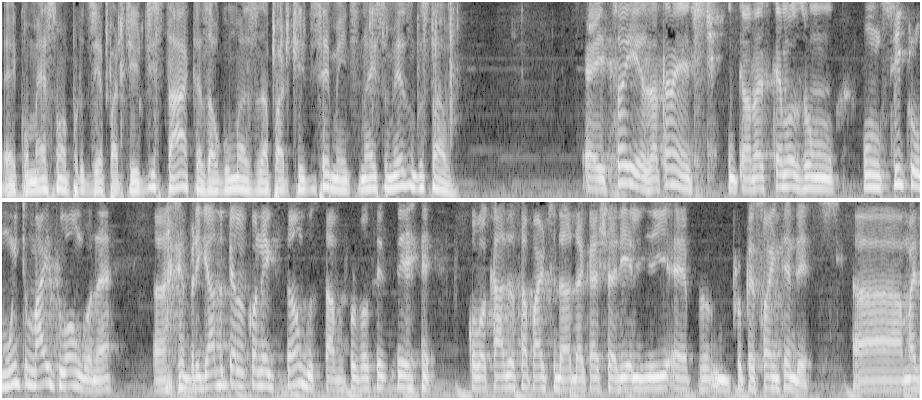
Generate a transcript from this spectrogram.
é, começam a produzir a partir de estacas, algumas a partir de sementes. Não é isso mesmo, Gustavo? É isso aí, exatamente. Então nós temos um, um ciclo muito mais longo, né? Uh, obrigado pela conexão, Gustavo, por você ter colocado essa parte da, da caixaria ali é, para o pessoal entender. Uh, mas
